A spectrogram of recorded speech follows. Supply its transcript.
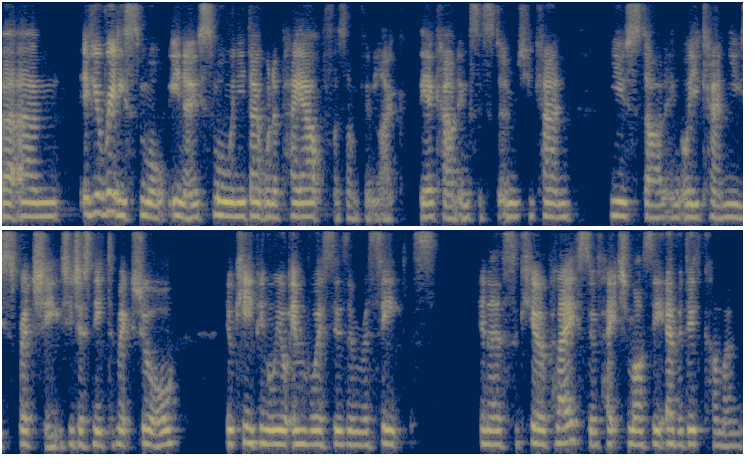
But um, if you're really small, you know, small and you don't want to pay out for something like the accounting systems, you can use Starling or you can use spreadsheets. You just need to make sure you're keeping all your invoices and receipts in a secure place. So if HMRC ever did come and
